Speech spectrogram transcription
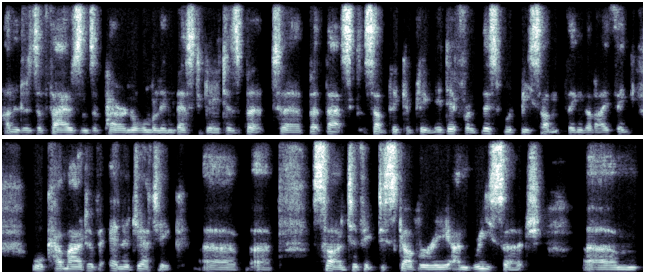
hundreds of thousands of paranormal investigators, but uh, but that's something completely different. This would be something that I think will come out of energetic uh, uh, scientific discovery and research. Um,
